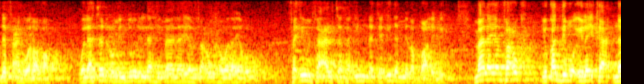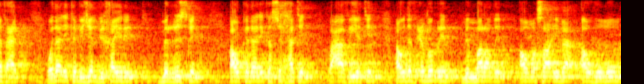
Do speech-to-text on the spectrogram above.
نفعا ولا ضرا ولا تدع من دون الله ما لا ينفعك ولا يضرك. فإن فعلت فإنك إذا من الظالمين. ما لا ينفعك يقدم إليك نفعا. وذلك بجلب خير من رزق أو كذلك صحة وعافية أو دفع ضر من مرض أو مصائب أو هموم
